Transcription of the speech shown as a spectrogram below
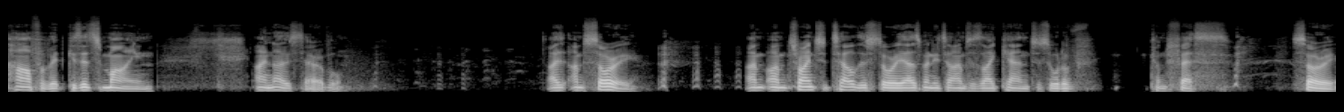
half of it because it's mine. I know it's terrible. I, am sorry. I'm, I'm trying to tell this story as many times as I can to sort of confess. sorry.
